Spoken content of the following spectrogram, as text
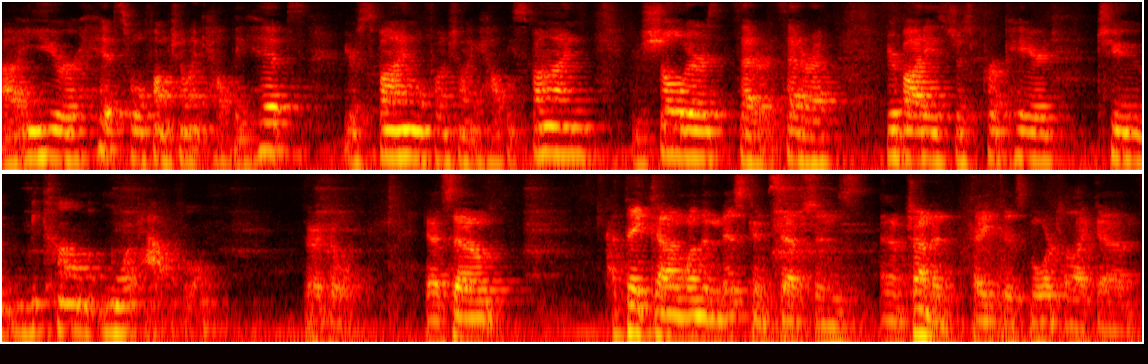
uh, your hips will function like healthy hips, your spine will function like a healthy spine, your shoulders, etc., etc. Your body is just prepared to become more powerful. Very cool. Yeah, so I think um, one of the misconceptions, and I'm trying to take this more to like a,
